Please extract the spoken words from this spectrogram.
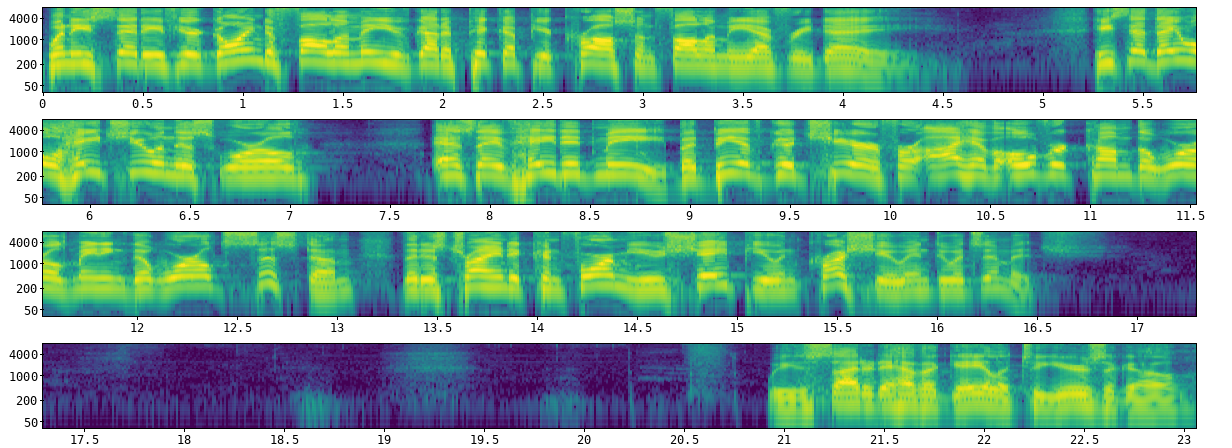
when he said, If you're going to follow me, you've got to pick up your cross and follow me every day. He said, They will hate you in this world as they've hated me, but be of good cheer, for I have overcome the world, meaning the world system that is trying to conform you, shape you, and crush you into its image. We decided to have a gala two years ago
